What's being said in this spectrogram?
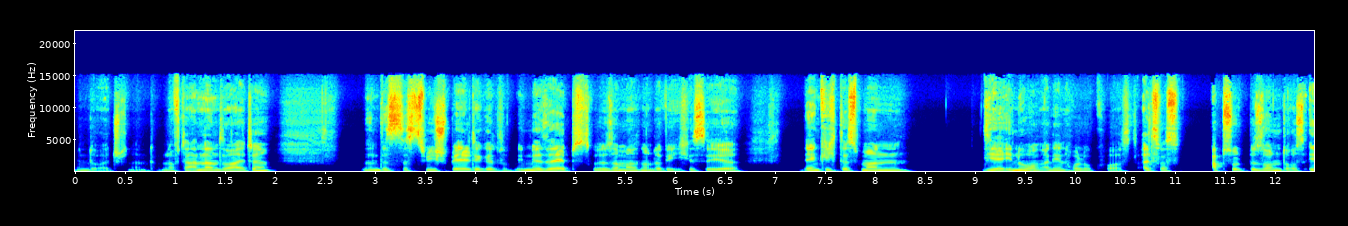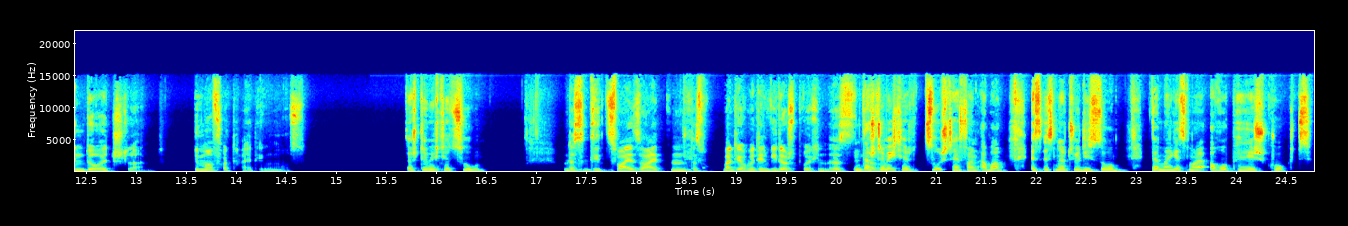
in Deutschland. Und auf der anderen Seite und das das Zwiespältige in mir selbst gewissermaßen oder wie ich es sehe, denke ich, dass man die Erinnerung an den Holocaust als was absolut Besonderes in Deutschland immer verteidigen muss. Da stimme ich dir zu. Und das sind die zwei Seiten, das meinte ich auch mit den Widersprüchen. Das, da also stimme ich dir zu, Stefan. Aber es ist natürlich so, wenn man jetzt mal europäisch guckt,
